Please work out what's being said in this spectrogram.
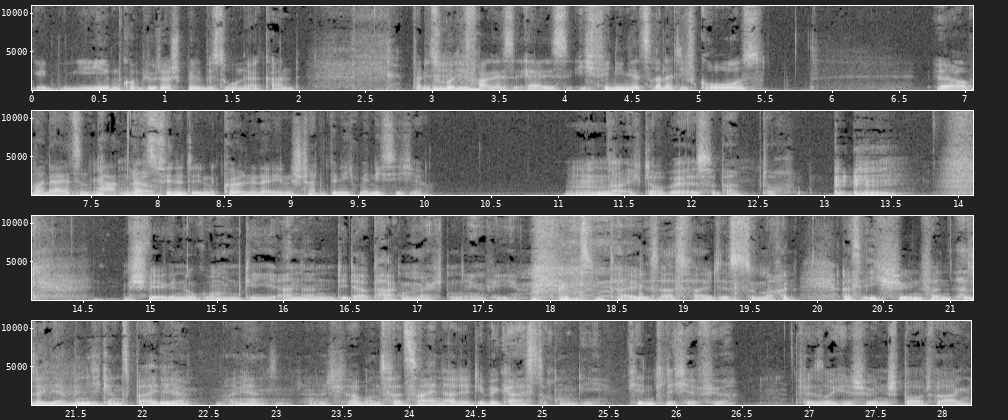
in jedem Computerspiel bist du unerkannt. Fand ich super. Mhm. Die Frage ist, er ist, ich finde ihn jetzt relativ groß. Äh, ob man da jetzt einen Parkplatz ja. findet in Köln in der Innenstadt, bin ich mir nicht sicher. Na, ich glaube, er ist aber doch schwer genug, um die anderen, die da parken möchten, irgendwie zum Teil des Asphaltes zu machen. Was ich schön fand, also ja, bin ich ganz bei dir. Ja. Ich glaube, uns verzeihen alle die Begeisterung, die kindliche für, für solche schönen Sportwagen.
